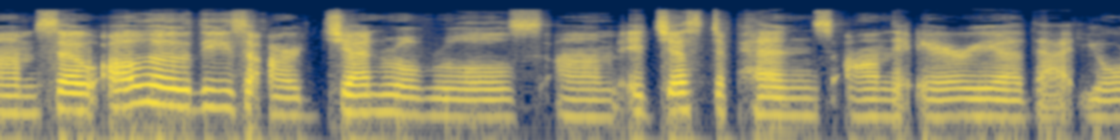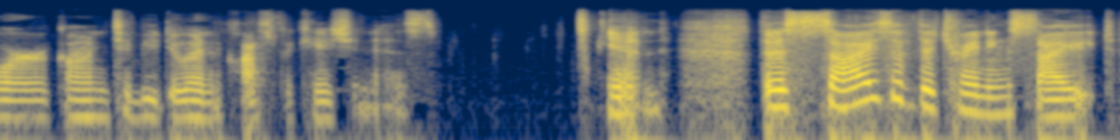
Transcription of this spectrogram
um, so although these are general rules um, it just depends on the area that you're going to be doing the classification is in. The size of the training site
